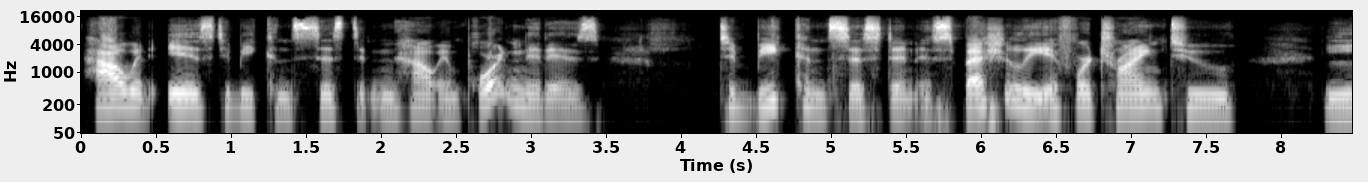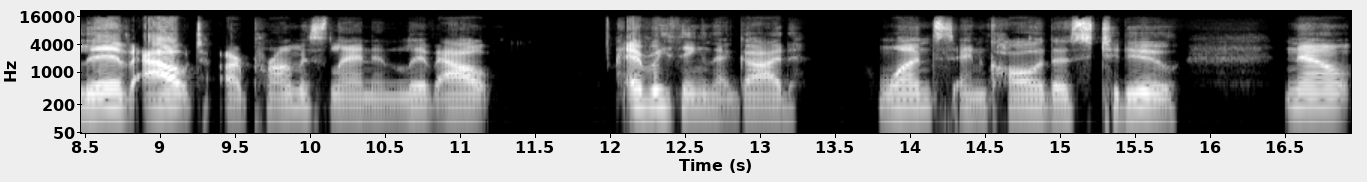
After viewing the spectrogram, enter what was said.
how it is to be consistent, and how important it is to be consistent, especially if we're trying to live out our promised land and live out everything that God wants and called us to do. Now,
